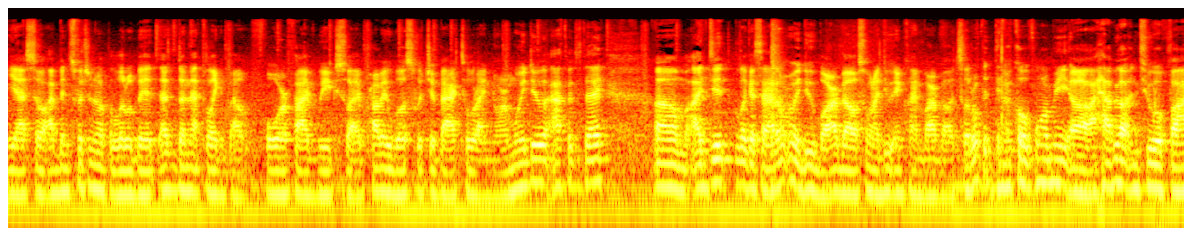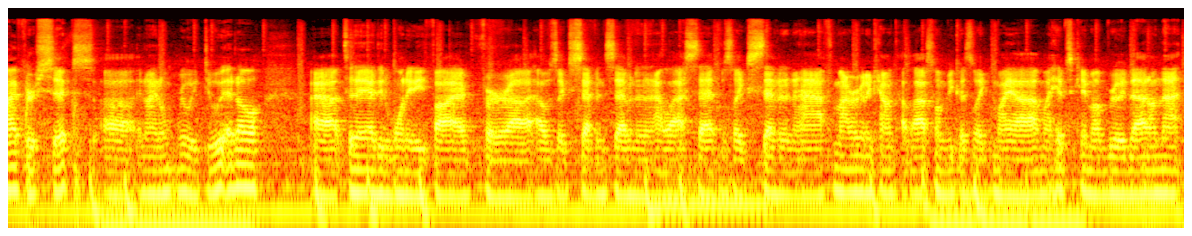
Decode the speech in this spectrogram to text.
yeah, so I've been switching up a little bit. I've done that for like about four or five weeks, so I probably will switch it back to what I normally do after today. Um, I did, like I said, I don't really do barbell, so when I do incline barbell, it's a little bit difficult for me. Uh, I have gotten 205 for six, uh, and I don't really do it at all. Uh, today I did 185 for uh, I was like seven seven, and that last set was like seven and a half. I'm not really gonna count that last one because like my uh, my hips came up really bad on that.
